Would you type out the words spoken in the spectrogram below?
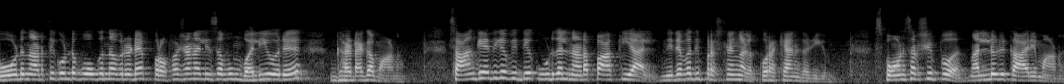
ബോർഡ് നടത്തിക്കൊണ്ടു പോകുന്നവരുടെ പ്രൊഫഷണലിസവും വലിയൊരു ഘടകമാണ്. സാങ്കേതിക വിദ്യ കൂടുതൽ നടപ്പാക്കിയാൽ നിരവധി പ്രശ്നങ്ങൾ കുറയ്ക്കാൻ കഴിയും. സ്പോൺസർഷിപ്പ് നല്ലൊരു കാര്യമാണ്.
